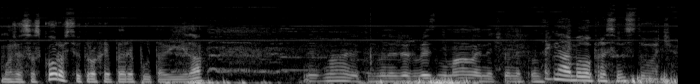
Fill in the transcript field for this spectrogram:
Може зі скоростю трохи перепутав її, так? Да? Не знаю, тут вони вже ж ви знімали, нічого не пам'ятаю. Так треба було присутствувати.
